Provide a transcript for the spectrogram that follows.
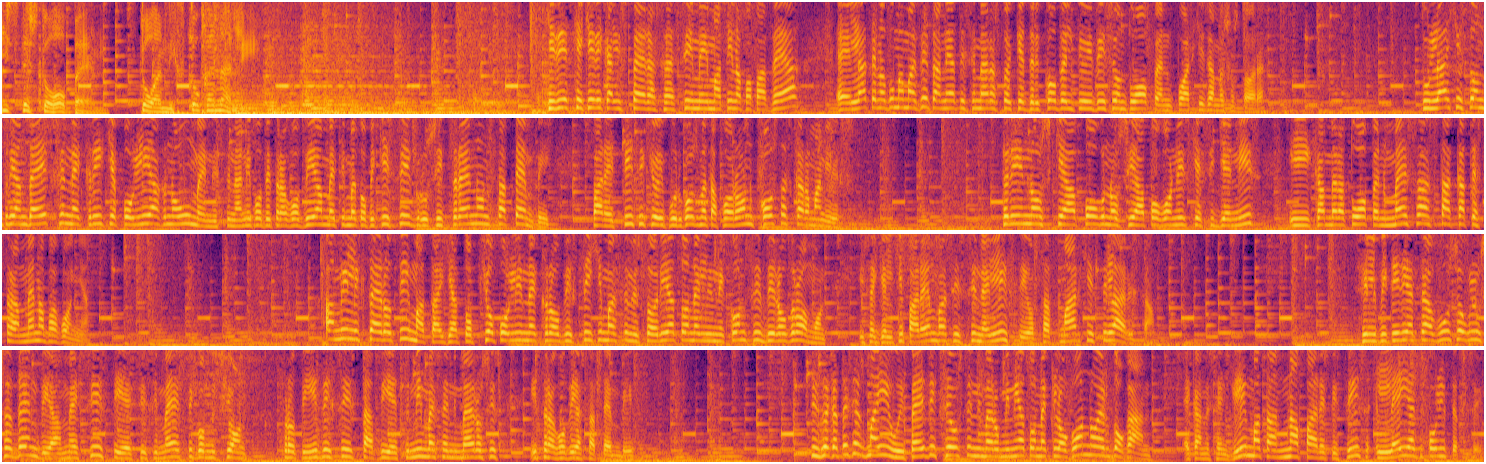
Είστε στο Open, το ανοιχτό κανάλι. Κυρίες και κύριοι, καλησπέρα σας. Είμαι η Ματίνα Παπαδέα. Ελάτε να δούμε μαζί τα νέα της ημέρας στο κεντρικό δελτίο ειδήσεων του Open που αρχίζει αμέσως τώρα. Τουλάχιστον 36 νεκροί και πολλοί αγνοούμενοι στην ανίποτη τραγωδία με τη μετοπική σύγκρουση τρένων στα Τέμπη. Παρετήθηκε ο Υπουργός Μεταφορών Κώστας Καραμανλής. Θρήνος και απόγνωση από γονείς και συγγενείς, η κάμερα του Open μέσα στα κατεστραμμένα βαγόνια. Αμήλικτα ερωτήματα για το πιο πολύ νεκρό δυστύχημα στην ιστορία των ελληνικών σιδηροδρόμων. Η εισαγγελική παρέμβαση συνελήφθη ο σταθμάρχης στη Λάρισα. Συλληπιτήρια Τσαβούσογλου σε δένδια με σύστιες οι σημαίες στην Κομισιόν. Πρώτη είδηση στα διεθνή μέσα ενημέρωσης η τραγωδία στα Τέμπη. Στις 14 Μαου υπέδειξε ως την ημερομηνία των εκλογών ο Ερντογάν. Έκανες εγκλήματα να παρετηθείς, λέει η αντιπολίτευση.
